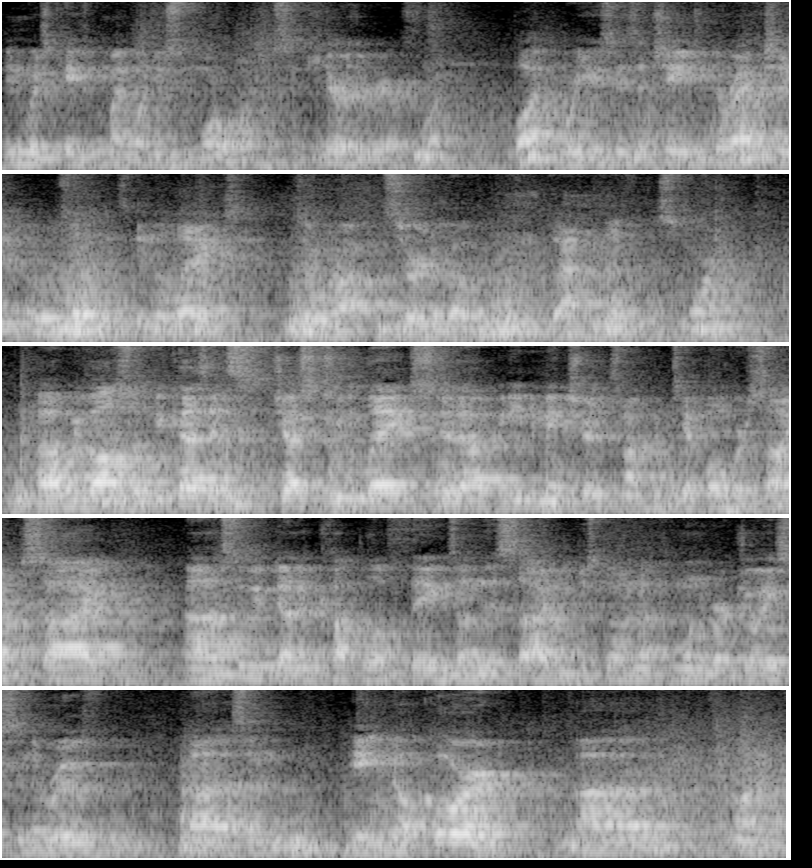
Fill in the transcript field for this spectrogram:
In which case we might want to do some more work to secure the rear foot. But we're using as a change of direction, a resultant in the legs, so we're not concerned about that lift this morning. Uh, we've also, because it's just two legs stood up, we need to make sure it's not going to tip over side to side. Uh, so we've done a couple of things on this side. We've just gone up one of our joists in the roof, uh, some 8 mil cord uh, on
